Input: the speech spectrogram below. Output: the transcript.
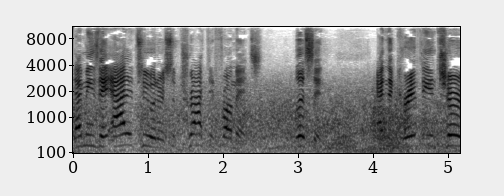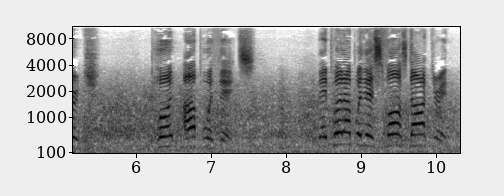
That means they added to it or subtracted from it. Listen, and the Corinthian church put up with it. They put up with this false doctrine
